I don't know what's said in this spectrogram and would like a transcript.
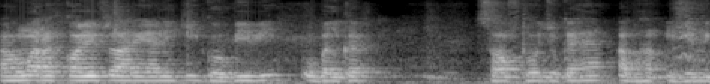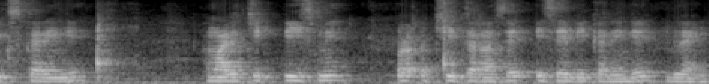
अब हमारा कॉलीफ्लावर यानी कि गोभी भी उबलकर सॉफ्ट हो चुका है। अब हम इसे मिक्स करेंगे हमारे चिक पीस में और अच्छी तरह से इसे भी करेंगे ब्लेंड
